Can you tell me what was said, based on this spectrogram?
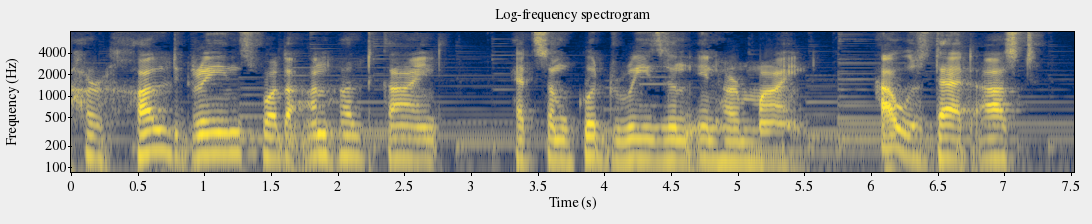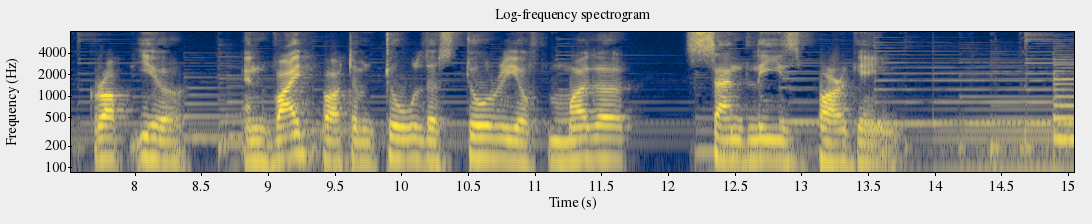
her hulled grains for the unhulled kind, had some good reason in her mind. How was that? asked Crop Ear, and White Bottom told the story of Mother Shandilee's bargain. Thank you.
